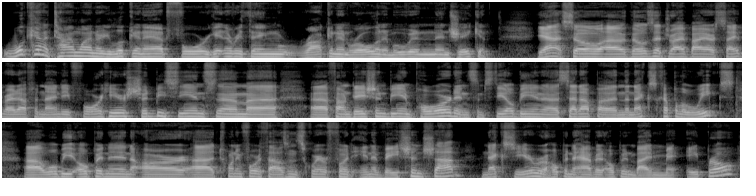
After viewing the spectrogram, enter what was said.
what kind of timeline are you looking at for getting everything rocking and rolling and moving and shaking? Yeah, so uh, those that drive by our site right off of 94 here should be seeing some uh, uh, foundation being poured and some steel being uh, set up uh, in the next couple of weeks. Uh, we'll be opening our 24,000 square foot innovation shop next year. We're hoping to have it open by May- April.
